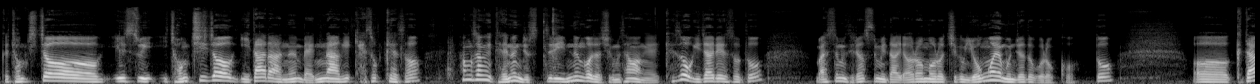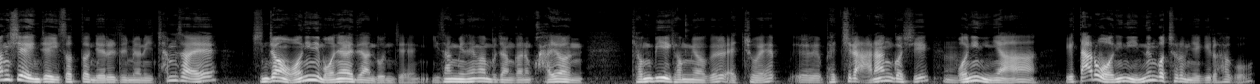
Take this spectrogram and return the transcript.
그 정치적일 수 있- 정치적이다라는 맥락이 계속해서 형성이 되는 뉴스들이 있는 거죠 지금 상황에 계속 이 자리에서도 말씀을 드렸습니다 여러모로 지금 용어의 문제도 그렇고 또 어 그 당시에 이제 있었던 예를 들면 이 참사의 진정한 원인이 뭐냐에 대한 논쟁. 이상민 행안부 장관은 과연 경비 경력을 애초에 어, 배치를 안 한 것이 음. 원인이냐. 이게 따로 원인이 있는 것처럼 얘기를 하고.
